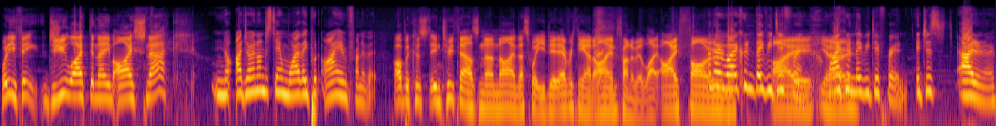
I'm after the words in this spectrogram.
What do you think? Did you like the name iSnack? No, I don't understand why they put I in front of it. Oh, because in 2009, that's what you did. Everything had I in front of it, like iPhone. I know why couldn't they be I- different? you Why know. couldn't they be different? It just I don't know.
